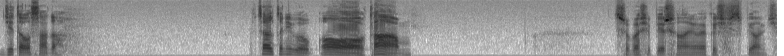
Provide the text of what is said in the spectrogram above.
Gdzie ta osada? Wcale to nie było. O, tam. Trzeba się pierwsze na nią jakoś wspiąć.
